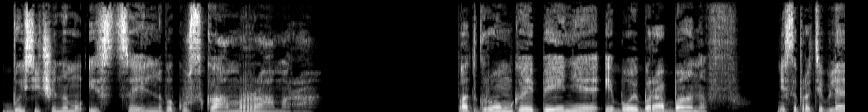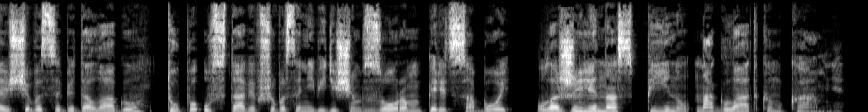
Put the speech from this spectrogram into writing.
высеченному из цельного куска мрамора. Под громкое пение и бой барабанов, несопротивляющегося бедолагу, тупо уставившегося невидящим взором перед собой, уложили на спину на гладком камне.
